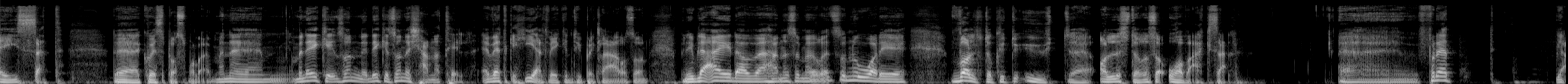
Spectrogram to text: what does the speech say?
acet det quiz-spørsmålet. Men, eh, men det, er sånn, det, er ikke sånn, jeg kjenner til. Jeg vet ikke helt hvilken type klær og sånn. Men de ble eid av Hennes og Maurits, og nå har de valgt å kutte ut eh, alle størrelser over XL. Eh, for det ja.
